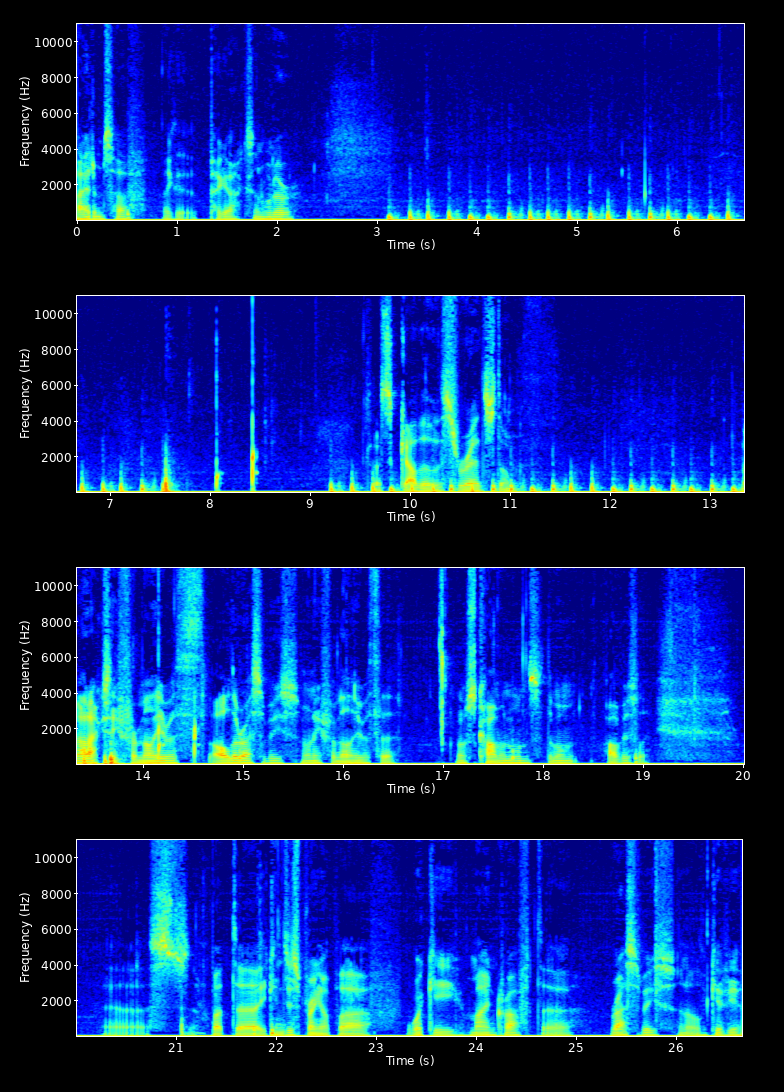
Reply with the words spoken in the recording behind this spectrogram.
items have, like the pickaxe and whatever. So let's gather this redstone. Not actually familiar with all the recipes, only familiar with the most common ones at the moment, obviously. Uh, but uh, you can just bring up a wiki Minecraft uh, recipes and it'll give you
